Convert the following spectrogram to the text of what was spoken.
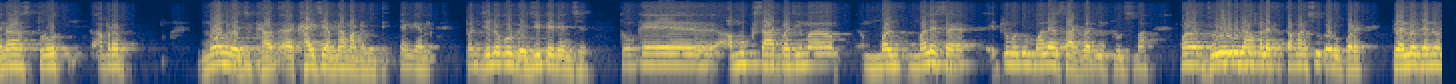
એના સ્ત્રોત આપણે નોન વેજ ખાય છે એમના માટે નથી. કેમ કે પણ જે લોકો વેજીટેરિયન છે તો કે અમુક શાકભાજીમાં મળે છે, એટલું બધું મળે શાકભાજી ફ્રૂટ્સમાં પણ જો એવું ના મળે તો તમારે શું કરવું પડે? પહેલો જેનો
